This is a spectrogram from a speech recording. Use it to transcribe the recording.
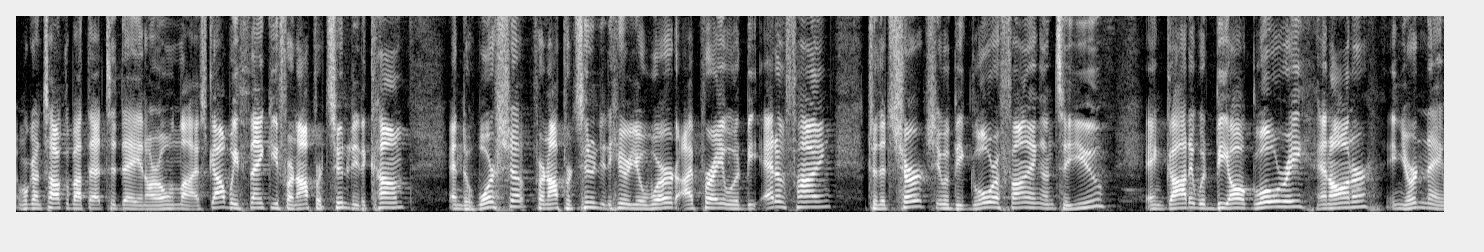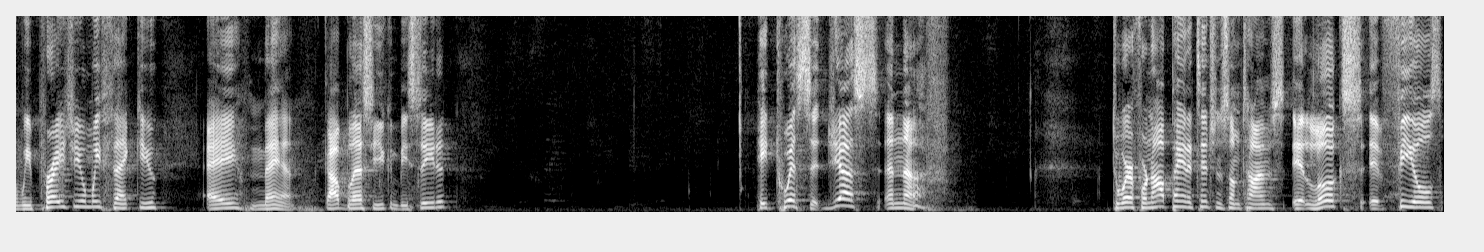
And we're going to talk about that today in our own lives. God, we thank you for an opportunity to come and to worship, for an opportunity to hear your word. I pray it would be edifying to the church, it would be glorifying unto you. And God, it would be all glory and honor in your name. We praise you and we thank you. Amen. God bless you. You can be seated. He twists it just enough to where if we're not paying attention sometimes, it looks, it feels,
